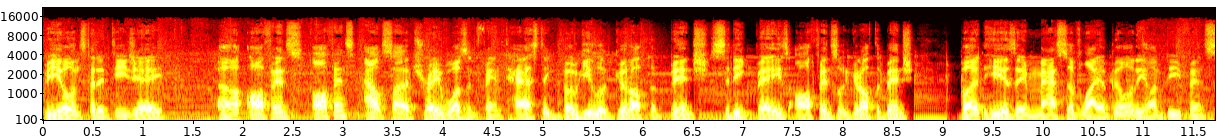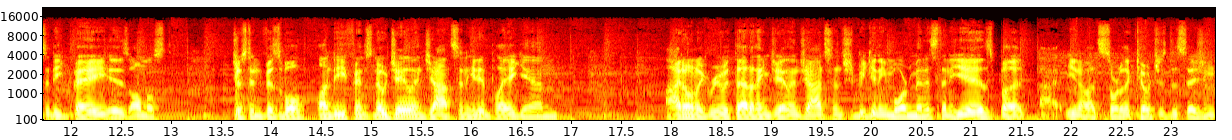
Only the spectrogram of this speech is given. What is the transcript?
Beal instead of DJ. Uh, offense, offense outside of Trae wasn't fantastic. Bogi looked good off the bench. Saddiq Bey's offense looked good off the bench, but he is a massive liability on defense. Saddiq Bey is almost just invisible on defense. No Jalen Johnson. He didn't play again. I don't agree with that. I think Jalen Johnson should be getting more minutes than he is, but uh, you know it's sort of the coach's decision.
